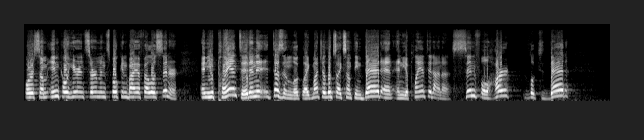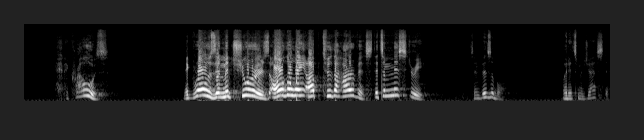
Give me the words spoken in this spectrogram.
or some incoherent sermon spoken by a fellow sinner, and you plant it, and it, doesn't look like much. It looks like something dead, and, and you plant it on a sinful heart, looks dead, and it grows. It grows, it matures all the way up to the harvest. It's a mystery. It's invisible, but it's majestic.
